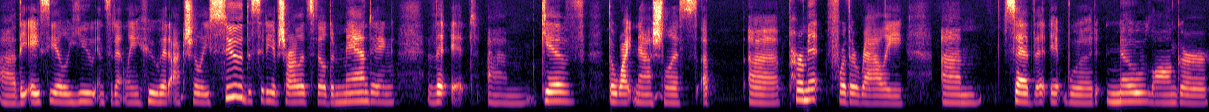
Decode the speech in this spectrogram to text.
Uh, the ACLU, incidentally, who had actually sued the city of Charlottesville, demanding that it um, give the white nationalists a uh, permit for the rally um, said that it would no longer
